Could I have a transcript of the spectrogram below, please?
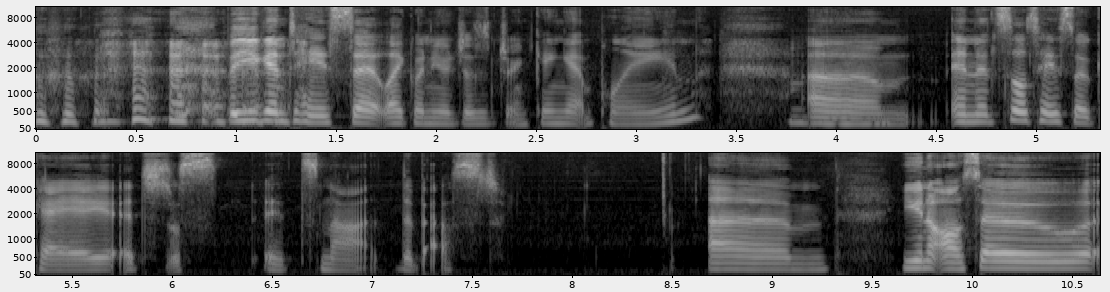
but you can taste it like when you're just drinking it plain. Um, and it still tastes okay. It's just, it's not the best. Um, you can also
